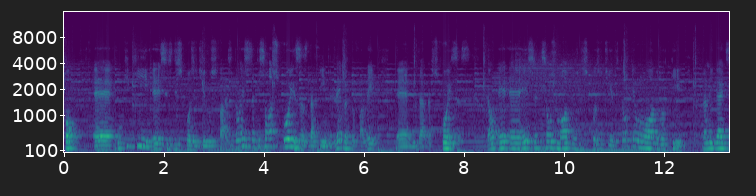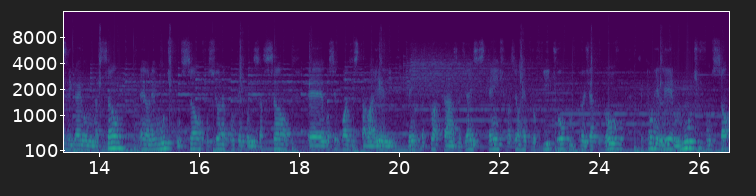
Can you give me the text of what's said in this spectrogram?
Bom, é, o que, que esses dispositivos fazem? Então, esses aqui são as coisas da Finder. Lembra que eu falei é, das coisas? Então, é, é, esses aqui são os módulos dispositivos. Então, tem um módulo aqui para ligar e desligar a iluminação, né, ele é multifunção, funciona com temporização, é, você pode instalar ele dentro da tua casa já existente, fazer um retrofit ou um projeto novo. Isso aqui é um relé multifunção,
